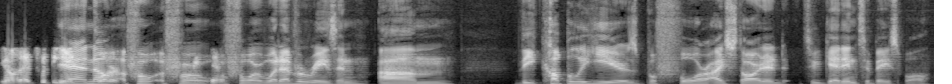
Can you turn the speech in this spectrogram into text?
You know, that's what the Yeah, Yankees no, were. for for Yeah. for whatever reason, um, the couple of years before I started to get into baseball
